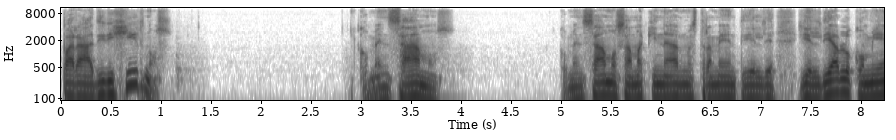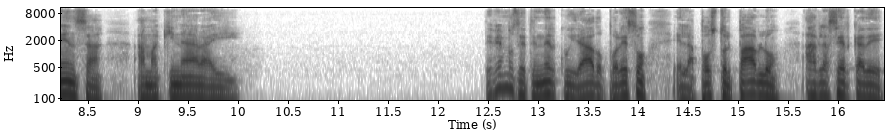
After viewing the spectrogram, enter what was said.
para dirigirnos. Y comenzamos, comenzamos a maquinar nuestra mente y el, y el diablo comienza a maquinar ahí. Debemos de tener cuidado, por eso el apóstol Pablo habla acerca de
